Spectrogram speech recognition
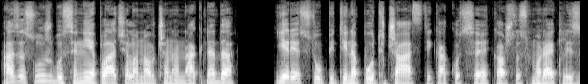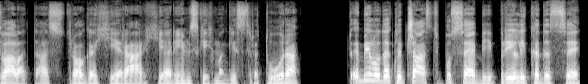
a za službu se nije plaćala novčana naknada, jer je stupiti na put časti, kako se, kao što smo rekli, zvala ta stroga hijerarhija rimskih magistratura. To je bilo dakle čast po sebi i prilika da se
